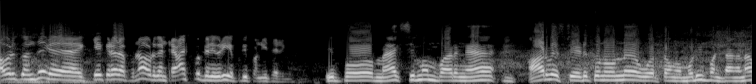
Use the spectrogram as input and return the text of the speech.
அவருக்கு வந்து கேட்குறாரு அப்படின்னா அவருக்கு டிரான்ஸ்போர்ட் டெலிவரி எப்படி பண்ணி தரீங்க இப்போ மேக்சிமம் பாருங்க ம். ஹார்வெஸ்ட் எடுக்கணும்னு ஒருத்தவங்க முடிவு பண்ணிட்டாங்கன்னா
